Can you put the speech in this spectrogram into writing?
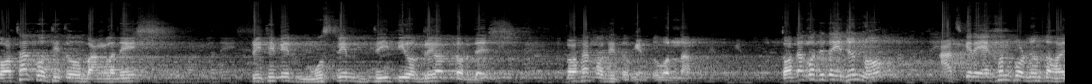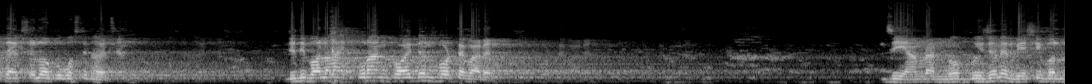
তথাকথিত বাংলাদেশ, পৃথিবীর মুসলিম দ্বিতীয় বৃহত্তর দেশ, তথাকথিত কিন্তু বললাম। তথাকথিত এজন্য আজকের এখন পর্যন্ত হয়তো একশো লোক উপস্থিত হয়েছেন। যদি বলা হয় কোরআন কয়জন পড়তে পারেন? জি, আমরা নব্বই জনের বেশি বলব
